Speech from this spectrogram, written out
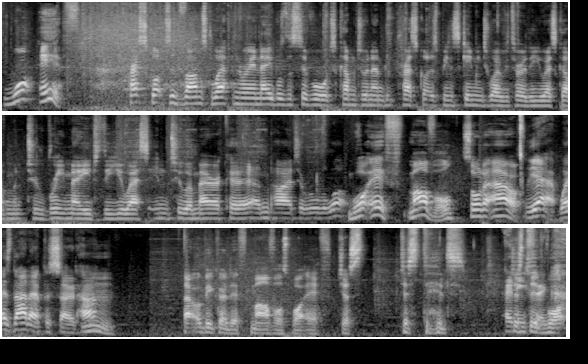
What if? Prescott's advanced weaponry enables the Civil War to come to an end, but Prescott has been scheming to overthrow the US government to remade the US into America empire to rule the world. What if Marvel sort it out? Yeah, where's that episode, huh? Hmm. That would be good if Marvel's What If just just did just did what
